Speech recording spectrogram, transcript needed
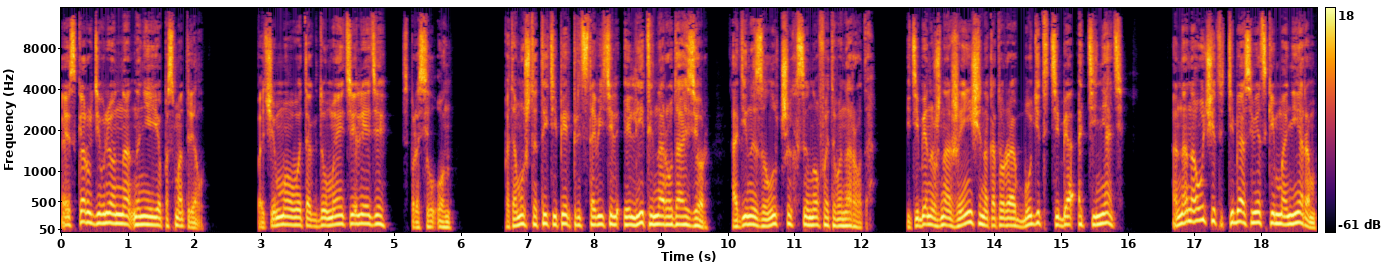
Хайскар удивленно на нее посмотрел. «Почему вы так думаете, леди?» – спросил он. «Потому что ты теперь представитель элиты народа озер, один из лучших сынов этого народа. И тебе нужна женщина, которая будет тебя оттенять. Она научит тебя светским манерам,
